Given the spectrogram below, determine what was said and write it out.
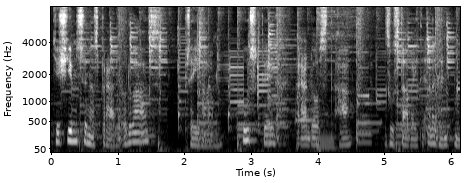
Těším se na zprávy od vás, přeji vám úspěch, radost a zůstávejte elegantní.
